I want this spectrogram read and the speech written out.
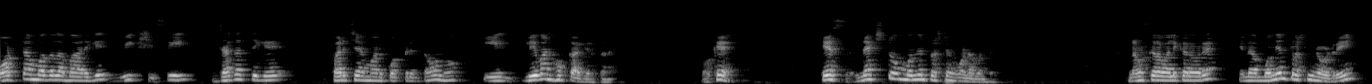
ಮೊಟ್ಟ ಮೊದಲ ಬಾರಿಗೆ ವೀಕ್ಷಿಸಿ ಜಗತ್ತಿಗೆ ಪರಿಚಯ ಮಾಡಿಕೊಟ್ಟಿರ್ತವನು ಈ ಲಿವನ್ ಹುಕ್ ಆಗಿರ್ತಾನೆ. ಓಕೆ ಎಸ್ ನೆಕ್ಸ್ಟ್ ಮುಂದಿನ ಪ್ರಶ್ನೆ ಹೋಗೋಣ ಬನ್ರಿ ನಮಸ್ಕಾರ ವಾಲಿಕರ್ ಅವರೇ. ಇನ್ನು ಮುಂದಿನ ಪ್ರಶ್ನೆ ನೋಡ್ರಿ.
